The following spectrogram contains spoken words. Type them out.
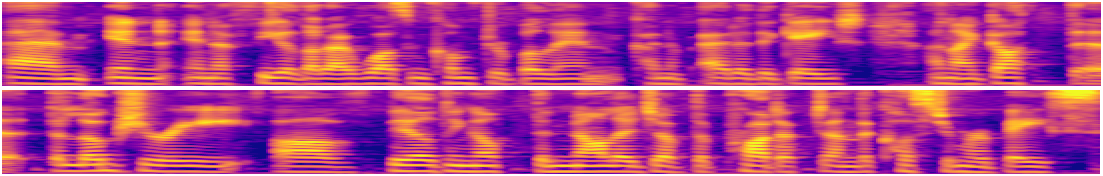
um, in in a field that I wasn't comfortable in, kind of out of the gate. And I got the the luxury of building up the knowledge of the product and the customer base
